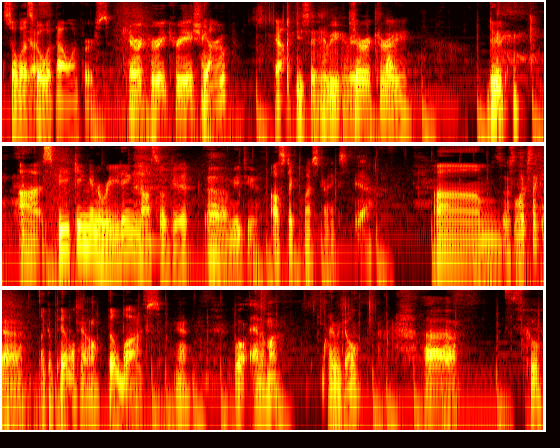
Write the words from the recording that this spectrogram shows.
So let's go with that one first. Karakuri Creation Yeah. Group. Yeah. You say have you, have Karakuri. Dude, uh, speaking and reading, not so good. Uh, me too. I'll stick to my strengths. Yeah. Um, So it looks like a like a pill. pill. Pill box. Yeah. little enema. There we go. Uh, Cool.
